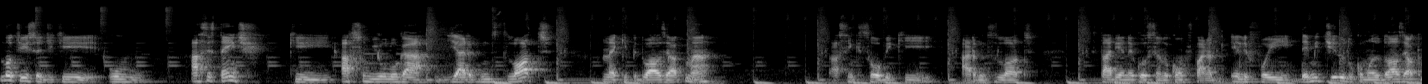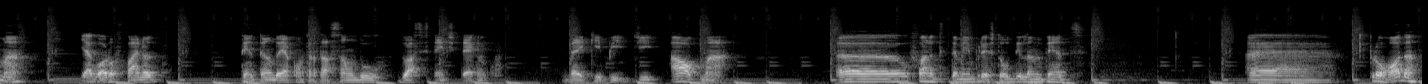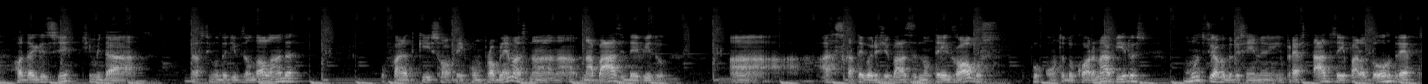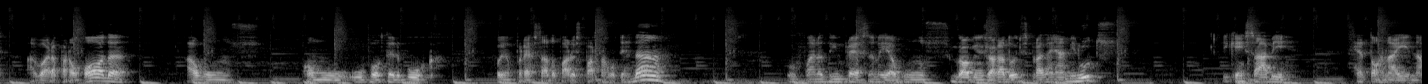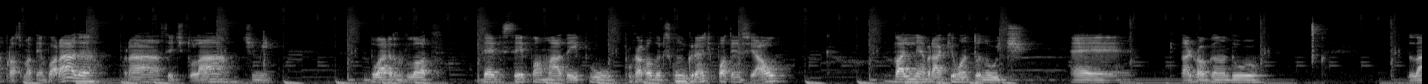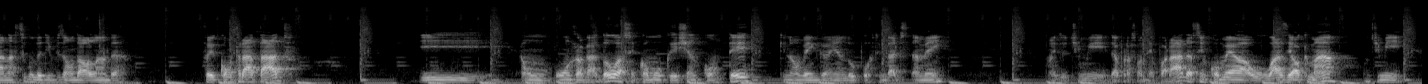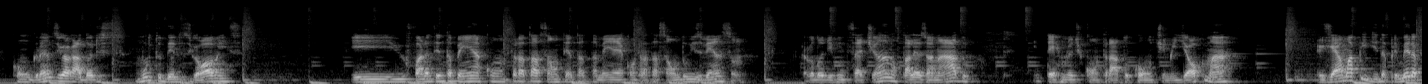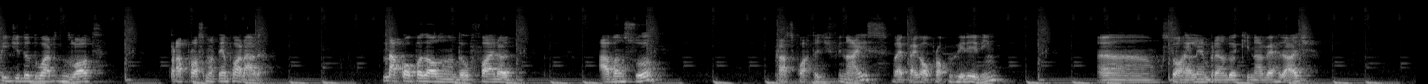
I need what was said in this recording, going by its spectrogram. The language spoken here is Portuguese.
notícia de que o assistente que assumiu o lugar de Arvind Slot na equipe do Alze Alkmaar. Assim que soube que Arvind Slot estaria negociando com o Feyenoord, ele foi demitido do comando do Alze Alkmaar e agora o Feyenoord tentando a contratação do, do assistente técnico da equipe de Alkmaar. Uh, o Feyenoord também emprestou Dylan Vent uh, pro Roda, Roda GC, time da, da segunda divisão da Holanda o Feyenoord que sofre com problemas na, na, na base devido às categorias de base não ter jogos por conta do coronavírus. Muitos jogadores sendo emprestados aí para o Dordrecht, agora para o Roda. Alguns, como o Wolterburg, foi emprestado para o Sparta Rotterdam. O Feyenoord emprestando aí alguns jovens jogadores para ganhar minutos. E quem sabe retornar aí na próxima temporada para ser titular. Time do Arnold Slot deve ser formado aí por, por jogadores com grande potencial. Vale lembrar que o Antonucci, é, que está jogando lá na segunda divisão da Holanda, foi contratado e é um bom jogador, assim como o Christian Conte, que não vem ganhando oportunidades também. Mas o time da próxima temporada, assim como é o Aze um time com grandes jogadores, muito deles jovens, e o Fara tenta também a contratação, tenta também a contratação do Svensson, jogador de 27 anos, está lesionado, em término de contrato com o time de Alkmaar. Já é uma pedida, a primeira pedida do Arden Slot para a próxima temporada. Na Copa da Holanda, o Feyenoord avançou para as quartas de finais, vai pegar o próprio Hererin. Ah, só relembrando aqui, na verdade.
